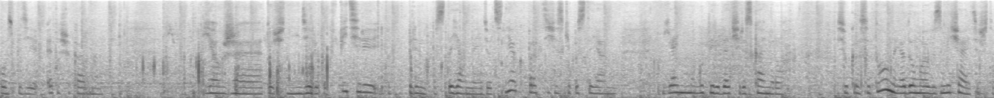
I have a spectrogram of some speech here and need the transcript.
Господи, это шикарно. Я уже точно неделю как в Питере, и блин, постоянно идет снег, практически постоянно. Я не могу передать через камеру всю красоту, но я думаю, вы замечаете, что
